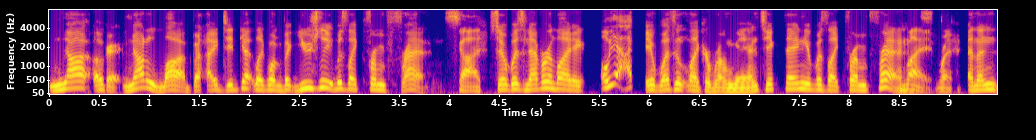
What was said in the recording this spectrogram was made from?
Not okay, not a lot, but I did get like one. But usually it was like from friends. God. So it was never like Oh yeah. It wasn't like a romantic thing. It was like from friends. Right. Right. And then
